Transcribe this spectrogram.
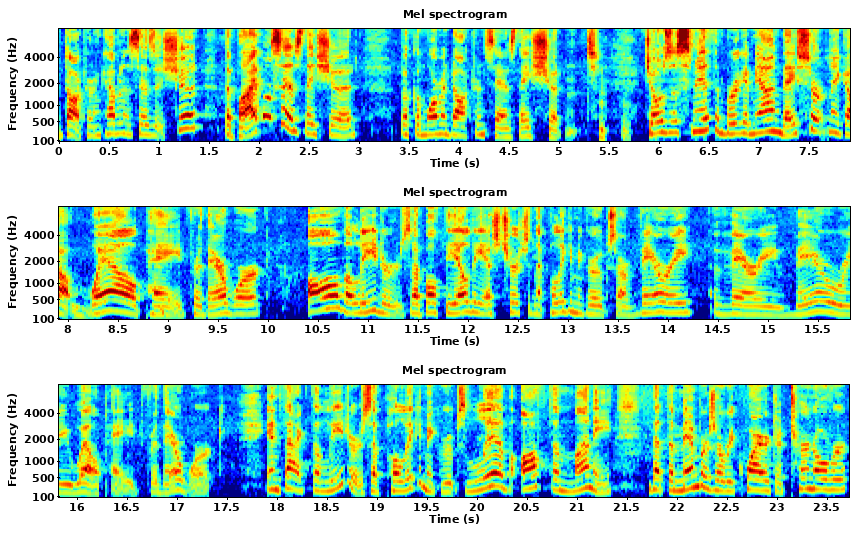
Doctrine and Covenant says it should. The Bible says they should. Book of Mormon doctrine says they shouldn't. Joseph Smith and Brigham Young, they certainly got well paid for their work. All the leaders of both the LDS Church and the polygamy groups are very, very, very well paid for their work. In fact, the leaders of polygamy groups live off the money that the members are required to turn over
